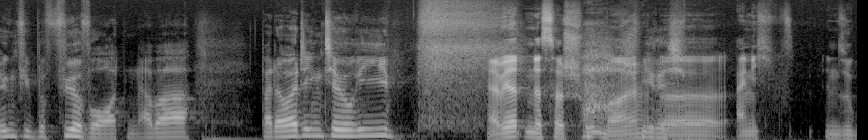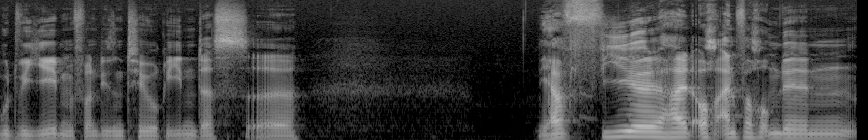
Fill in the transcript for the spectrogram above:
irgendwie befürworten. Aber bei der heutigen Theorie, Ja, wir hatten das ja schon Ah, mal, schwierig. äh, eigentlich in so gut wie jedem von diesen Theorien, dass äh, ja viel halt auch einfach um den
